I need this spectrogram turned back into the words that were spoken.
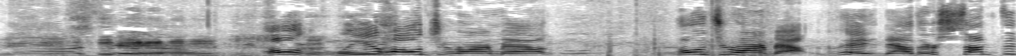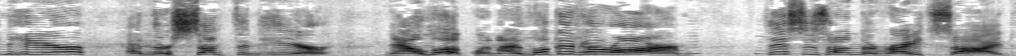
Hold, will you hold your arm out? Hold your arm out. Okay, now there's something here and there's something here. Now look, when I look at her arm, this is on the right side.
